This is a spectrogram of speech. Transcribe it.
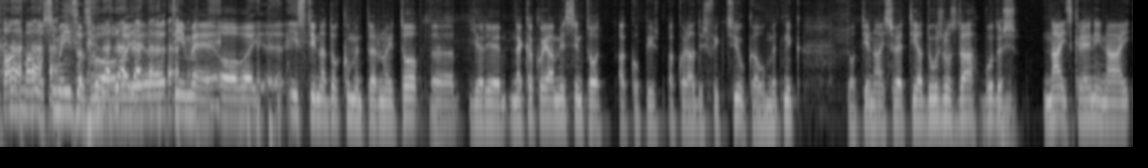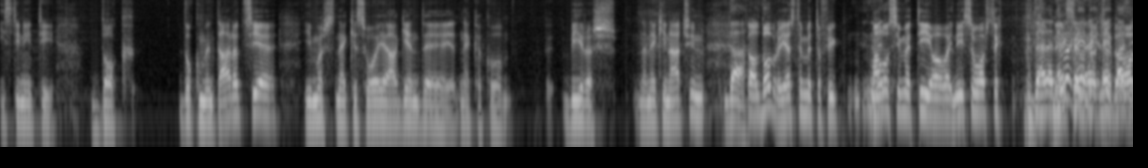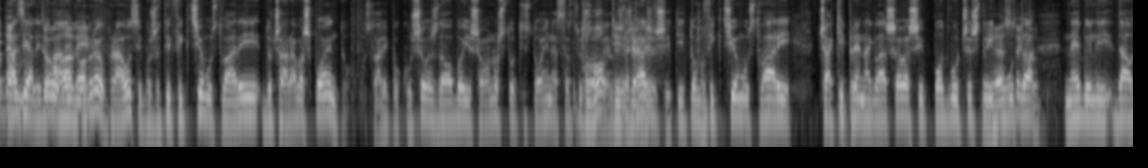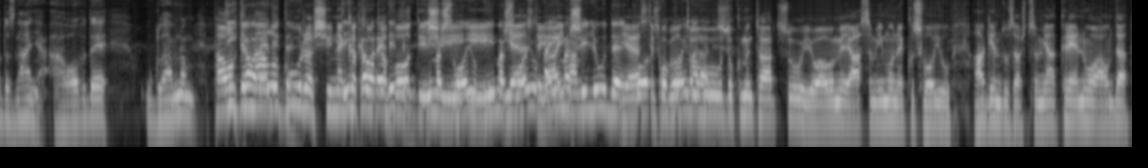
Pa malo si me izazvao ovaj, e, time ovaj, e, istina dokumentarno i to, e, jer je nekako ja mislim to ako, piš, ako radiš fikciju kao umetnik, to ti je najsvetija dužnost da budeš najiskreniji, najistinitiji. Dok dokumentarac je, imaš neke svoje agende, nekako biraš na neki način. Da. Ali dobro, jeste metafik... Malo si me ti, ovaj, nisam uopšte Da, da, ne, ne, ne, da pazi, Pazi, ali, tu, ali, ali- dobro je, u pravu si, pošto ti fikcijom u stvari dočaravaš poentu. U stvari pokušavaš da obojiš ono što ti stoji na srcu, što To želiš ti da želiš. kažeš i ti tom fikcijom u stvari čak i prenaglašavaš i podvučeš tri Jeste puta to. ne bi li dao do znanja. A ovde uglavnom Pa ti ovde kao malo reditelj- guraš i ti nekako ga vodiš imaš svoju, i imaš jeste, svoju, ja a imaš imam- i ljude jeste, ko, pogotovo u dokumentarcu i u ovome ja sam imao neku svoju agendu zašto sam ja krenuo, a onda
